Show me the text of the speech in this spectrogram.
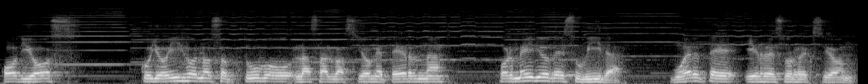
Oh Dios, cuyo Hijo nos obtuvo la salvación eterna por medio de su vida, muerte y resurrección.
